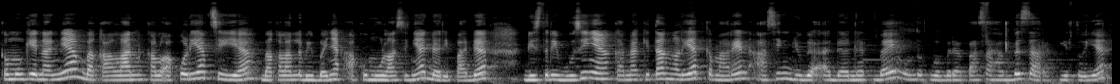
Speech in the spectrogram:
Kemungkinannya bakalan kalau aku lihat sih ya bakalan lebih banyak akumulasinya daripada distribusinya. Karena kita ngelihat kemarin asing juga ada net buy untuk beberapa saham besar gitu ya.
